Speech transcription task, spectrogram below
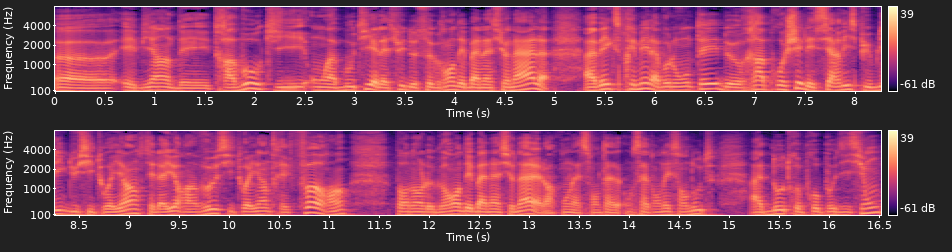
euh, eh bien, des travaux qui ont abouti à la suite de ce grand débat national, avait exprimé la volonté de rapprocher les services publics du citoyen. C'est d'ailleurs un vœu citoyen très fort. Hein, pendant le grand débat national, alors qu'on s'attendait sans doute à d'autres propositions.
